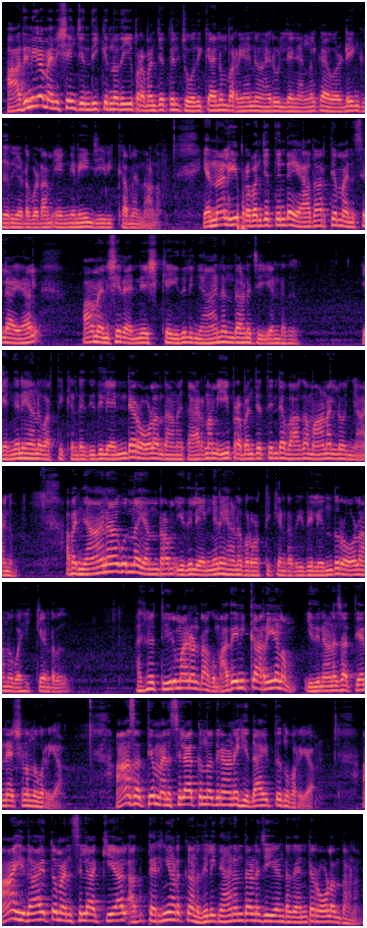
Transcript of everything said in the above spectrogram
ആധുനിക മനുഷ്യൻ ചിന്തിക്കുന്നത് ഈ പ്രപഞ്ചത്തിൽ ചോദിക്കാനും പറയാനും ആരുമില്ല. ഞങ്ങൾക്ക് എവിടെയും കയറി ഇടപെടാം. എങ്ങനെയും ജീവിക്കാം എന്നാണ്. എന്നാൽ ഈ പ്രപഞ്ചത്തിന്റെ യാഥാർത്ഥ്യം മനസ്സിലായാൽ ആ മനുഷ്യനെ അന്വേഷിക്കുക ഇതിൽ ഞാൻ എന്താണ് ചെയ്യേണ്ടത്? എങ്ങനെയാണ് വർത്തിക്കേണ്ടത്? ഇതിൽ എന്റെ റോൾ എന്താണ്? കാരണം ഈ പ്രപഞ്ചത്തിന്റെ ഭാഗമാണല്ലോ ഞാനും. അപ്പം ഞാനാകുന്ന യന്ത്രം ഇതിൽ എങ്ങനെയാണ് പ്രവർത്തിക്കേണ്ടത്? ഇതിൽ എന്ത് റോളാണ് വഹിക്കേണ്ടത്? അതിനൊരു തീരുമാനം ഉണ്ടാകും അതെനിക്കറിയണം. ഇതിനാണ് സത്യാന്വേഷണം എന്ന് പറയുക ആ സത്യം മനസ്സിലാക്കുന്നതിനാണ് ഹിദായത്ത് എന്ന് പറയുക ആ ഹിദായത്ത് മനസ്സിലാക്കിയാൽ അത് തിരഞ്ഞെടുക്കുകയാണ് ഇതിൽ ഞാൻ എന്താണ് ചെയ്യേണ്ടത്? എന്റെ റോൾ എന്താണ്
